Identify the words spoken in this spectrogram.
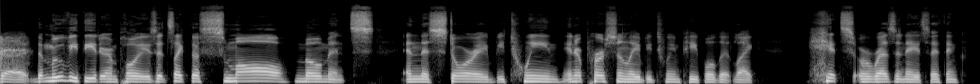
the the movie theater employees, it's like the small moments in this story between interpersonally between people that like hits or resonates. I think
